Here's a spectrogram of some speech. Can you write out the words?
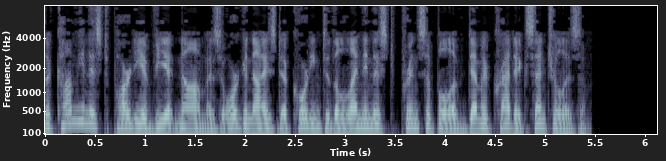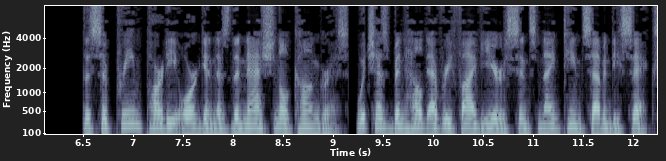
The Communist Party of Vietnam is organized according to the Leninist principle of democratic centralism. The Supreme Party organ is the National Congress, which has been held every five years since 1976.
